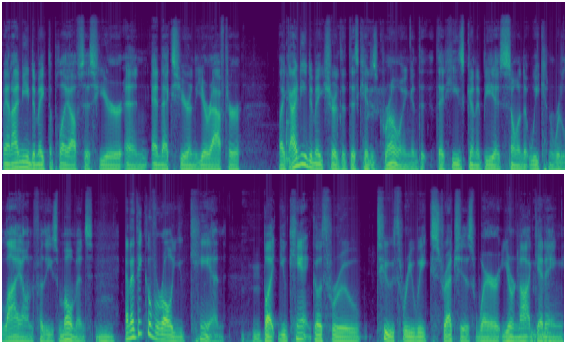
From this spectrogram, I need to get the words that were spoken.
man, I need to make the playoffs this year and and next year and the year after. Like, I need to make sure that this kid is hmm. growing and th- that he's going to be someone that we can rely on for these moments. Hmm. And I think overall you can, hmm. but you can't go through two three week stretches where you're not getting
